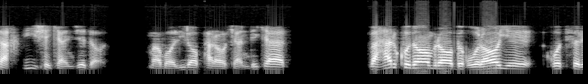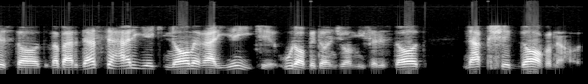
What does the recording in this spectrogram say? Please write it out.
سختی شکنجه داد. موالی را پراکنده کرد و هر کدام را به قرای خود فرستاد و بر دست هر یک نام غریهی که او را به دانجا میفرستاد نقش داغ نهاد.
